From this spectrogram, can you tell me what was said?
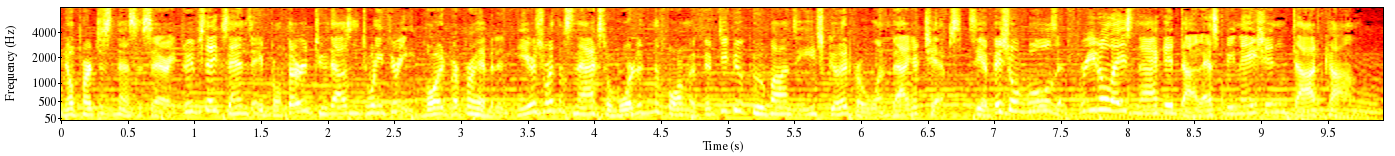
No purchase necessary. Sweepstakes ends April 3rd, 2023. Void where prohibited. Year's worth of snacks awarded in the form of 52 coupons, each good for one bag of chips. See official rules at fritolaysnacket.sbnation.com.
